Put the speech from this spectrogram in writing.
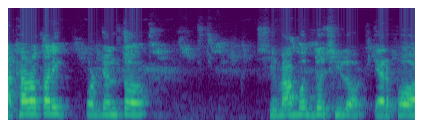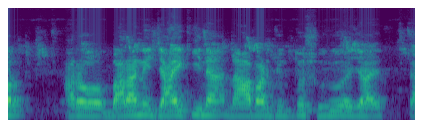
আঠারো তারিখ পর্যন্ত সীমাবদ্ধ ছিল। এরপর আরও বাড়ানি যায় কি না না আবার যুদ্ধ শুরু হয়ে যায়, তা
